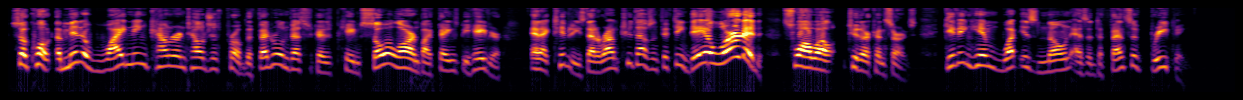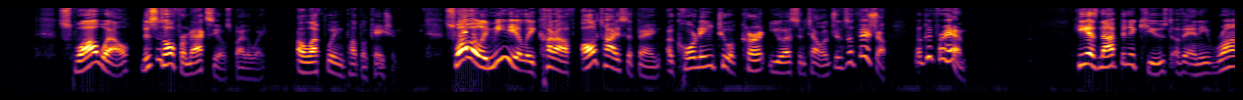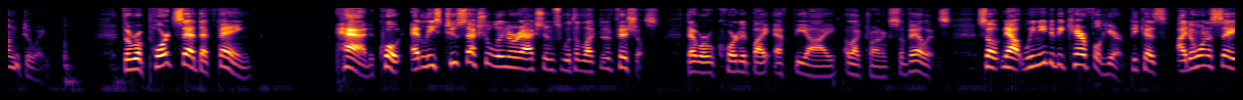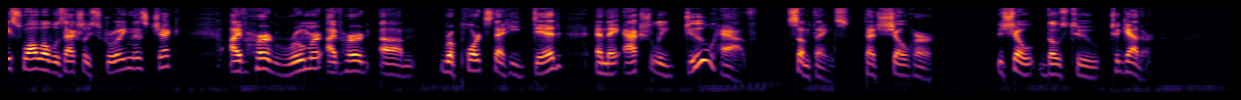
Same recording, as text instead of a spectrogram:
So, quote, amid a widening counterintelligence probe, the federal investigators became so alarmed by Fang's behavior and activities that around 2015 they alerted Swalwell to their concerns, giving him what is known as a defensive briefing Swalwell, this is all from Axios, by the way, a left wing publication. Swalwell immediately cut off all ties to Fang, according to a current U.S. intelligence official. Well, good for him. He has not been accused of any wrongdoing. The report said that Fang had, quote, at least two sexual interactions with elected officials that were recorded by FBI electronic surveillance. So now we need to be careful here because I don't want to say Swalwell was actually screwing this chick. I've heard rumor, I've heard um, reports that he did, and they actually do have some things that show her, show those two together.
